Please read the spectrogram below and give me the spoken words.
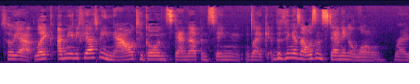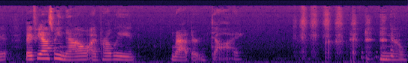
so yeah, like I mean, if you ask me now to go and stand up and sing, like the thing is, I wasn't standing alone, right? But if you ask me now, I'd probably rather die. you know,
